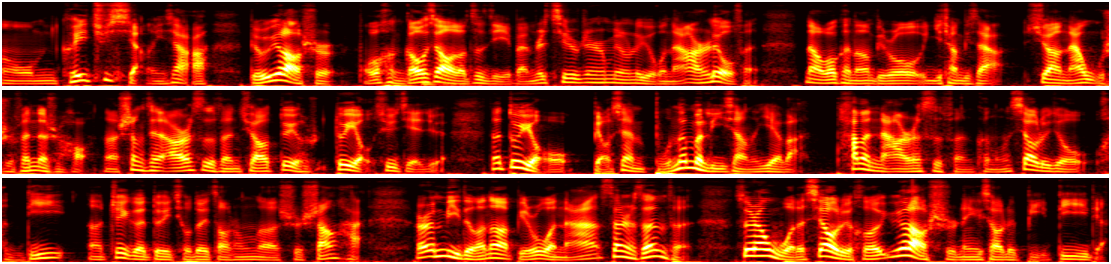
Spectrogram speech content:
嗯，我们可以去想一下啊。比如于老师，我很高效的自己百分之七十真实命中率，我拿二十六分，那我可能比如一场比赛需要拿五十分的时候，那剩下的二十四分需要队友队友去解决。那队友表现不那么理想的夜晚。他们拿二十四分，可能效率就很低，那这个对球队造成的是伤害。而恩比德呢，比如我拿三十三分，虽然我的效率和约老师那个效率比低一点，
